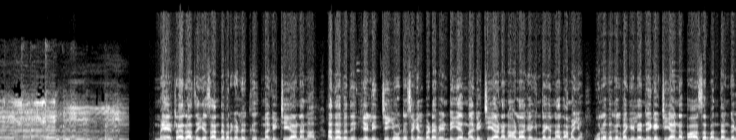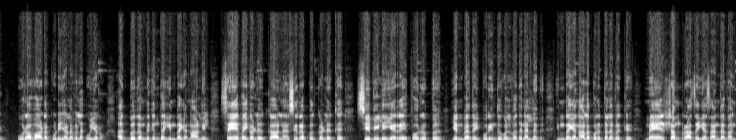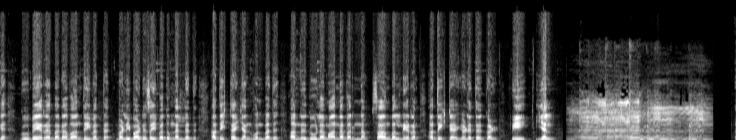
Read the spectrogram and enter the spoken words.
மேஷ ராசியை சார்ந்தவர்களுக்கு மகிழ்ச்சியான நாள். அதாவது எழுச்சியோடு செயல்பட வேண்டிய மகிழ்ச்சியான நாளாக இன்றைய நாள் அமையும். உறவுகள் வகையில் நெகிழ்ச்சியான பாச பந்தங்கள் உறவாடக்கூடிய அளவில் உயரும். அற்புதம் மிகுந்த இன்றைய நாளில் சேவைகளுக்கான சிறப்புகளுக்கு செவிலியரே பொறுப்பு என்பதை புரிந்து கொள்வது நல்லது. இன்றைய நாளை பொறுத்தளவுக்கு மேஷம் ராசியை சார்ந்தவங்க குபேர பகவான் தெய்வத்தை வழிபாடு செய்வதும் நல்லது. அதிர்ஷ்ட எண் ஒன்பது அனுகூலமான வர்ணம் சாம்பல் நிறம் அதிர்ஷ்ட எழுத்துக்கள் பி எல்.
